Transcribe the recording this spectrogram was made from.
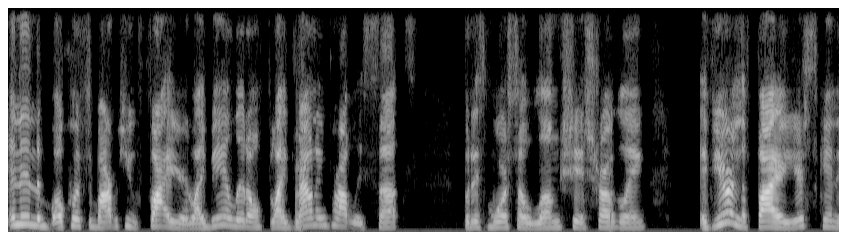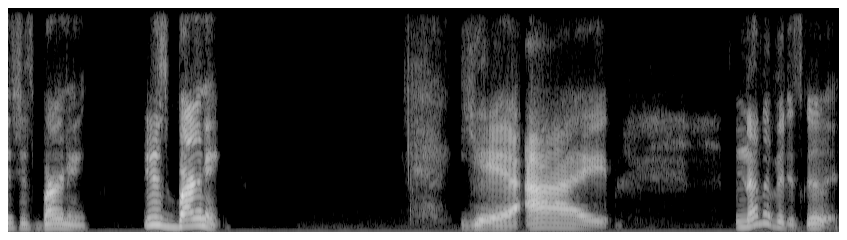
and then the of course the barbecue fire. Like being lit on like drowning probably sucks but it's more so lung shit struggling. If you're in the fire your skin is just burning. You're just burning. Yeah, I none of it is good.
